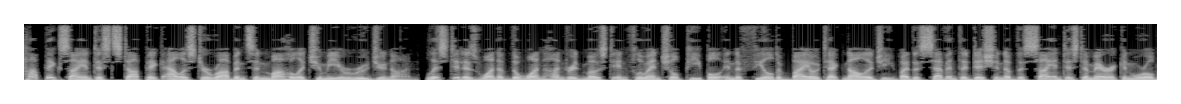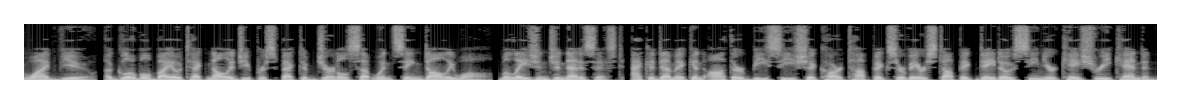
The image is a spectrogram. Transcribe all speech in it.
Topic scientists Topic Alistair Robinson Mahaletchumy Arujunan, listed as one of the 100 most influential people in the field of biotechnology by the seventh edition of the Scientific American Worldwide View, a global biotechnology perspective journal Sutwant Singh Dhaliwal, Malaysian geneticist, academic and author B. C. Shekar topic Surveyors topic Dato Senior K. Sri Kandan,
